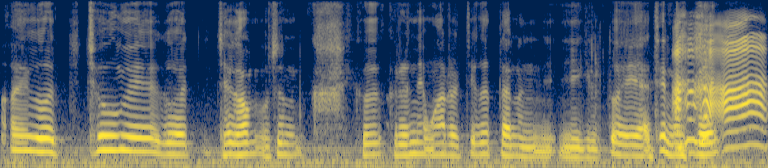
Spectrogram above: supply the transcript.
아이고 처음에 그 제가 무슨 그 그런 영화를 찍었다는 얘기를 또 해야 되는데 아, 아,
